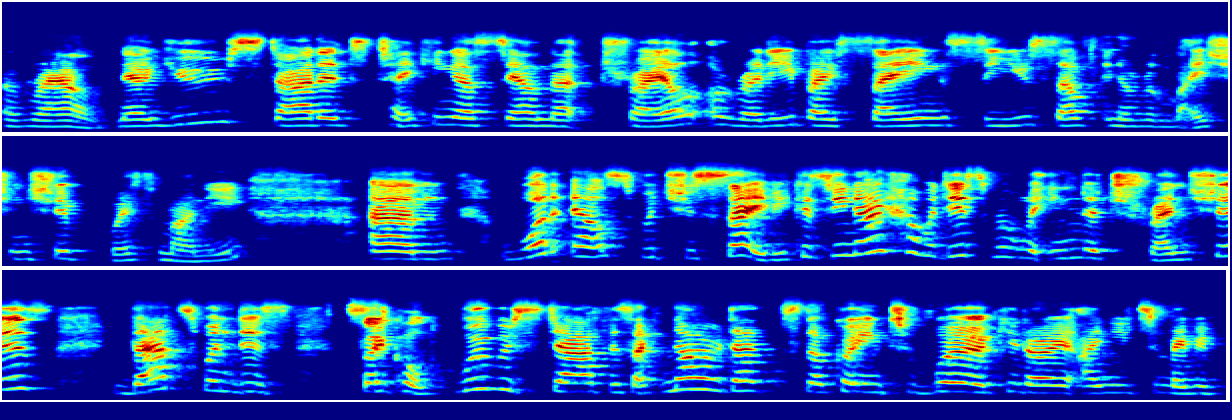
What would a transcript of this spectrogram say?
around. Now you started taking us down that trail already by saying see yourself in a relationship with money um, what else would you say? Because you know how it is when we're in the trenches. That's when this so-called woo-woo staff is like, no, that's not going to work. You know, I need to maybe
